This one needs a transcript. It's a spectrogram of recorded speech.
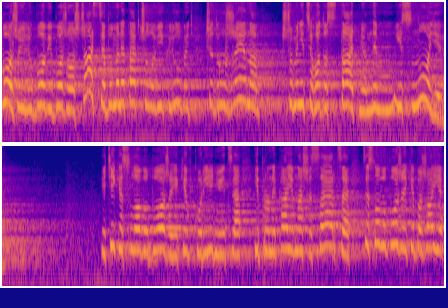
Божої любові, Божого щастя, бо мене так чоловік любить чи дружина, що мені цього достатньо не існує. І тільки Слово Боже, яке вкорінюється і проникає в наше серце, це Слово Боже, яке бажає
